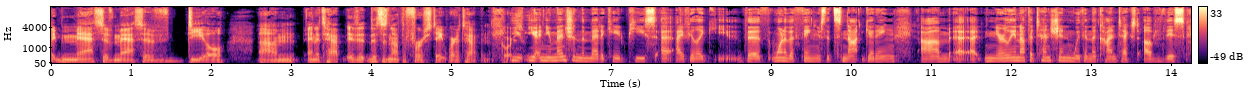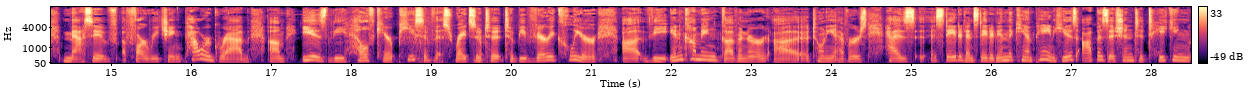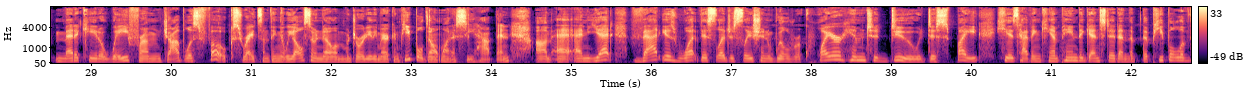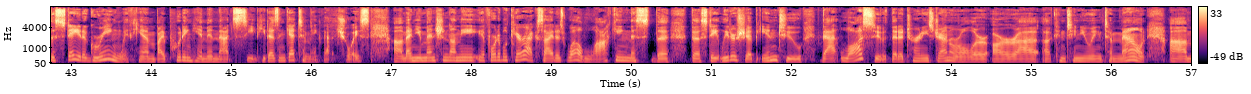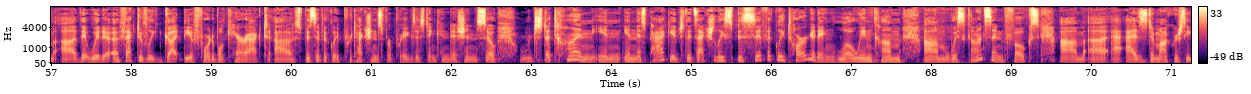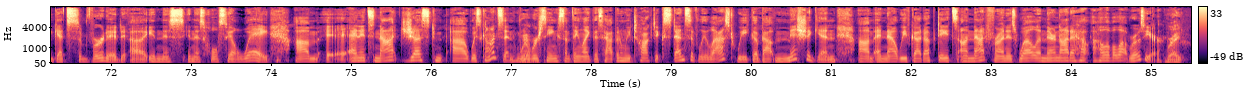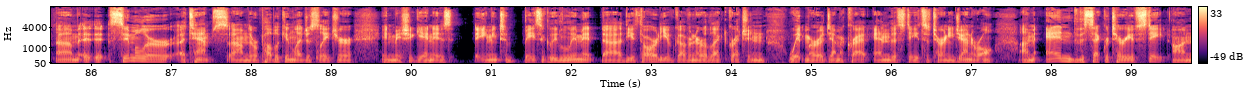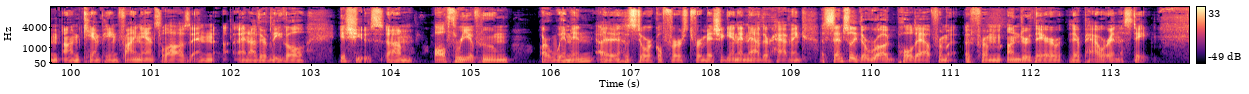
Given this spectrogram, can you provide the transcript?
a massive, massive deal um, and it's hap- this is not the first state where it's happened, of course. You, yeah, and you mentioned the Medicaid piece. Uh, I feel like the one of the things that's not getting um, uh, nearly enough attention within the context of this massive, uh, far-reaching power grab um, is the healthcare piece of this, right? So yep. to to be very clear, uh, the incoming governor uh, Tony Evers has stated and stated in the campaign his opposition to taking Medicaid away from jobless folks, right? Something that we also know a majority the American people don't want to see happen. Um, and, and, yet that is what this legislation will require him to do despite his having campaigned against it and the, the people of the state agreeing with him by putting him in that seat. He doesn't get to make that choice. Um, and you mentioned on the Affordable Care Act side as well, locking this, the, the state leadership into that lawsuit that attorneys general are, are uh, uh, continuing to mount um, uh, that would effectively gut the Affordable Care Act, uh, specifically protections for pre-existing conditions. So just a ton in, in this package that's actually specifically targeting low income, um, Wisconsin folks, um, uh, as democracy gets subverted, uh, in this, in this wholesale way. Um, and it's not just, uh, Wisconsin where yeah. we're seeing something like this happen. We talked extensively last week about Michigan. Um, and now we've got updates on that front as well. And they're not a hell, a hell of a lot rosier. Right. Um, it, it, similar attempts. Um, the Republican legislature in Michigan is aiming to basically limit uh, the authority of Governor-elect Gretchen Whitmer, a Democrat, and the state's Attorney General, um, and the Secretary of State on on campaign finance laws and and other legal issues. Um, all three of whom are women, a historical first for Michigan, and now they're having essentially the rug pulled out from from under their their power in the state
